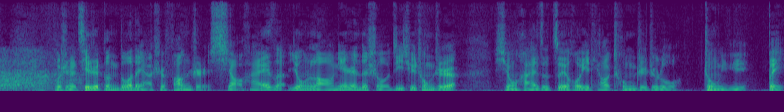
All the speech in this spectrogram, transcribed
不是，其实更多的呀是防止小孩子用老年人的手机去充值。熊孩子最后一条充值之路终于被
